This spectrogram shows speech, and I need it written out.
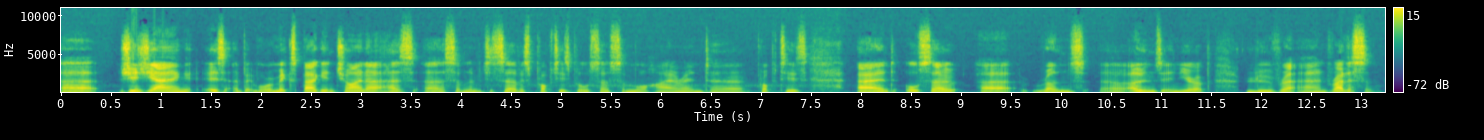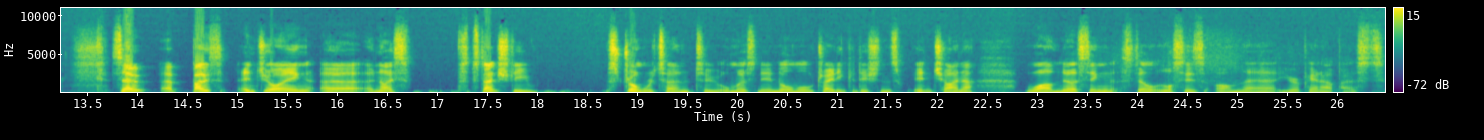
Uh, Jinjiang is a bit more a mixed bag in China, has uh, some limited service properties, but also some more higher end uh, properties, and also uh, runs uh, owns in Europe Louvre and Radisson. So both enjoying a nice, substantially strong return to almost near normal trading conditions in China, while nursing still losses on their European outposts.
